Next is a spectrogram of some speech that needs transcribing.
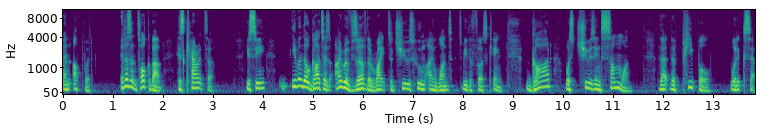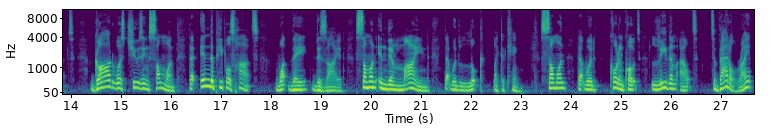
and upward. It doesn't talk about his character. You see, even though God says, I reserve the right to choose whom I want to be the first king, God was choosing someone that the people would accept. God was choosing someone that in the people's hearts, what they desired. Someone in their mind that would look like a king. Someone that would, quote unquote, lead them out to battle, right?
